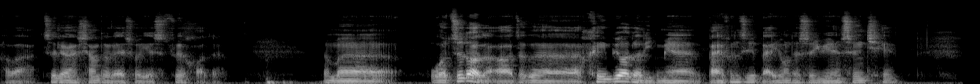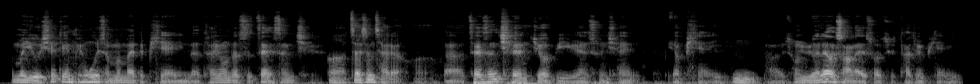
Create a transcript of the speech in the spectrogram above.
好吧？质量相对来说也是最好的。那么我知道的啊，这个黑标的里面百分之一百用的是原生铅。那么有些电瓶为什么卖的便宜呢？它用的是再生铅，啊，再生材料啊，啊，再生铅就要比原生铅要便宜，嗯啊，从原料上来说就它就便宜，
